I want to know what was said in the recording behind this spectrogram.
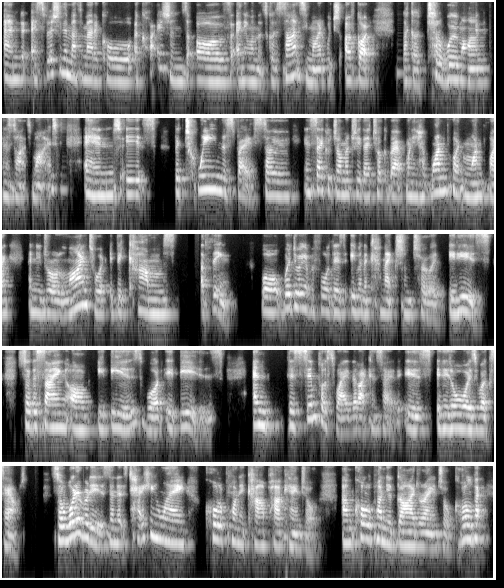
And especially the mathematical equations of anyone that's got a sciencey mind, which I've got like a total woo mind and a science mind. And it's between the space. So in sacred geometry, they talk about when you have one point and one point and you draw a line to it, it becomes a thing. Well, we're doing it before there's even a connection to it. It is. So the saying of it is what it is and the simplest way that I can say it is it, it always works out. So whatever it is, and it's taking away, call upon your car park angel, um, call upon your guide or angel, call upon,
